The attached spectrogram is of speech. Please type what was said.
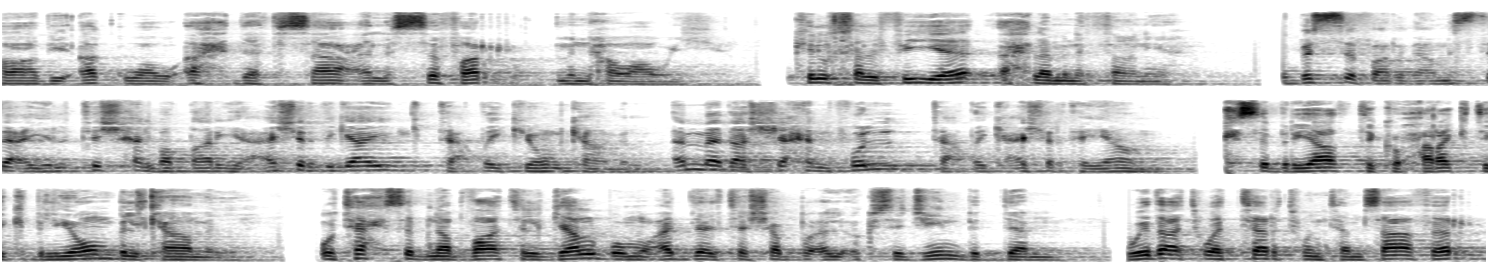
هذه أقوى وأحدث ساعة للسفر من هواوي. كل خلفية أحلى من الثانية. وبالسفر إذا مستعجل تشحن بطارية عشر دقايق تعطيك يوم كامل. أما إذا الشحن فل تعطيك عشرة أيام. تحسب رياضتك وحركتك باليوم بالكامل. وتحسب نبضات القلب ومعدل تشبع الأكسجين بالدم. وإذا توترت وأنت مسافر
